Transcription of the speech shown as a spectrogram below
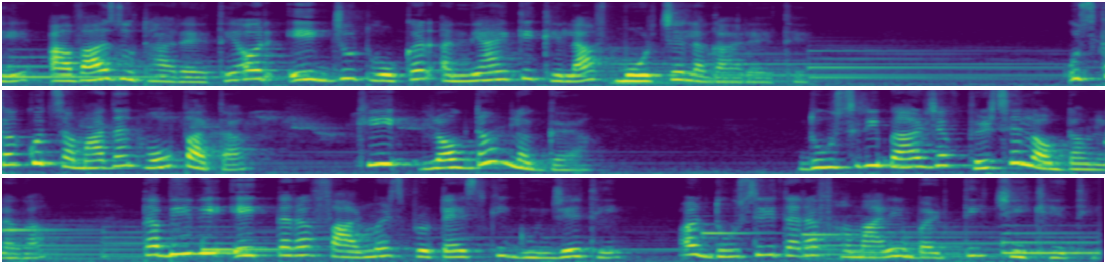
थे, आवाज़ उठा रहे थे और एकजुट होकर अन्याय के खिलाफ मोर्चे लगा रहे थे। उसका कुछ समाधान हो पाता कि लॉकडाउन लग गया। दूसरी बार जब फिर से लॉकडाउन लगा, तभी भी एक तरफ़ फार्मर्स प्रोटेस्ट की गूंजे थी और दूसरी तरफ़ हमारी बढ़ती चीखें थी।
